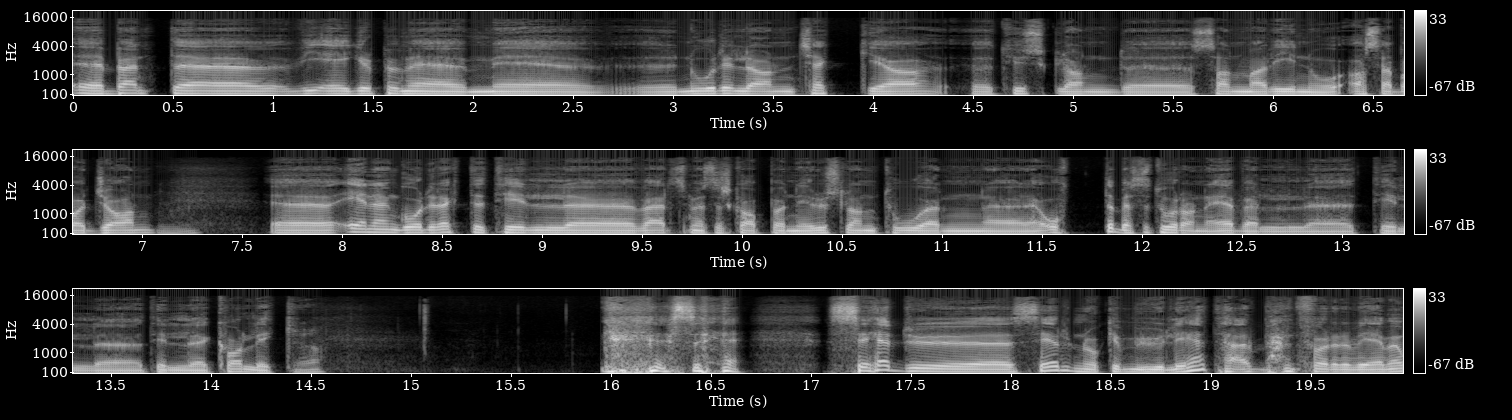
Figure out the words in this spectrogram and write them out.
Eh, Bent, eh, vi er i gruppe med, med eh, Nord-Irland, Tsjekkia, Tyskland, San Marino, Aserbajdsjan. Mm. Enen går direkte til verdensmesterskapene i Russland. Toeren, åtte beste toerne er vel til, til kvalik. Ja. ser, du, ser du noen mulighet her Bernt, for VM?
